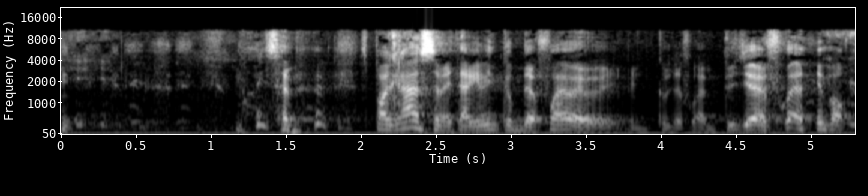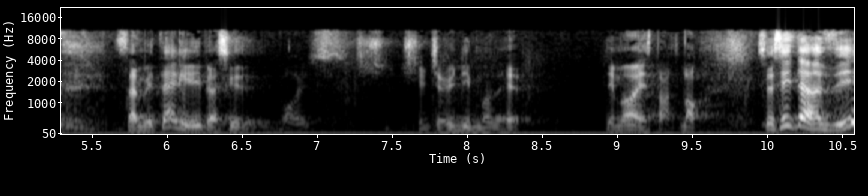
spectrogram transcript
Moi, c'est pas grave, ça m'est arrivé une couple de fois, euh, une couple de fois, plusieurs fois, mais bon, ça m'est arrivé parce que bon, j'ai déjà eu des mauvais, des mauvaises passes. Bon, ceci étant dit,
